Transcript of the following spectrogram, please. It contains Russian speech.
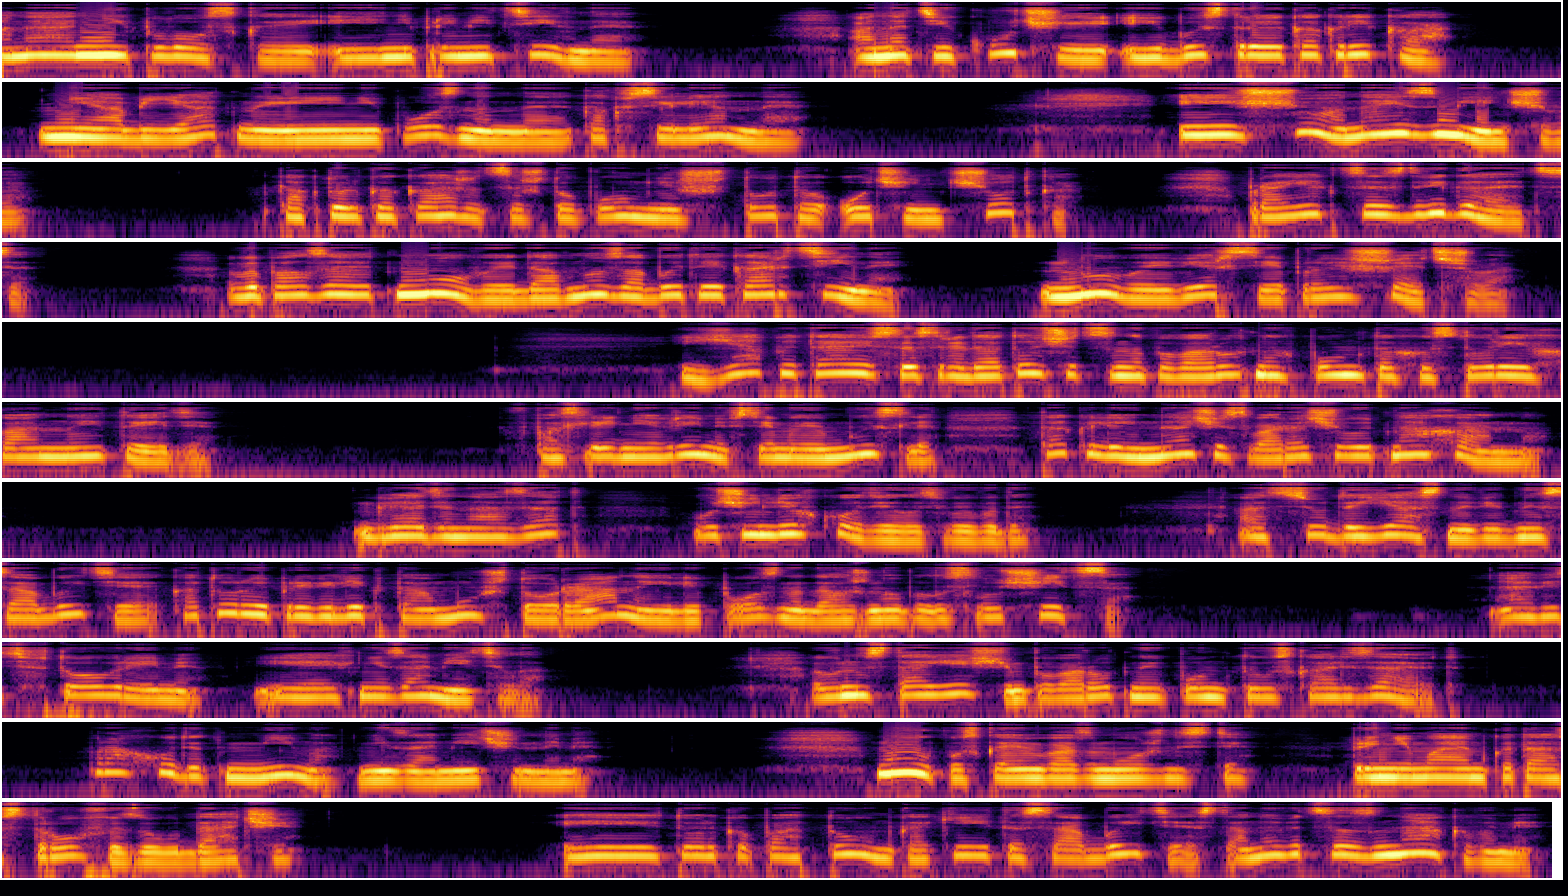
Она не плоская и не примитивная. Она текучая и быстрая, как река, необъятная и непознанная, как вселенная. И еще она изменчива. Как только кажется, что помнишь что-то очень четко, проекция сдвигается. Выползают новые, давно забытые картины, новые версии происшедшего. Я пытаюсь сосредоточиться на поворотных пунктах истории Ханны и Тедди. В последнее время все мои мысли так или иначе сворачивают на Ханну. Глядя назад, очень легко делать выводы. Отсюда ясно видны события, которые привели к тому, что рано или поздно должно было случиться. А ведь в то время я их не заметила. В настоящем поворотные пункты ускользают, проходят мимо незамеченными. Мы упускаем возможности, принимаем катастрофы за удачи. И только потом какие-то события становятся знаковыми.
